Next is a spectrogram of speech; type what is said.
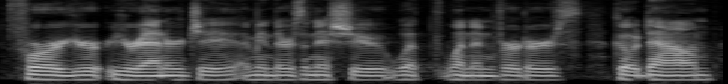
for your, your energy. I mean, there's an issue with when inverters go down.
